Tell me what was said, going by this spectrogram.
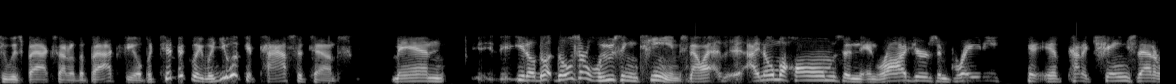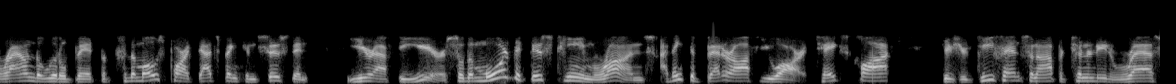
to his backs out of the backfield. But typically, when you look at pass attempts, man, you know, th- those are losing teams. Now, I, I know Mahomes and, and Rodgers and Brady have kind of changed that around a little bit, but for the most part, that's been consistent. year after year. So the more that this team runs, I think the better off you are. It takes clock, gives your defense an opportunity to rest.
